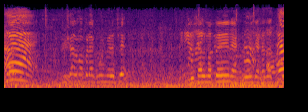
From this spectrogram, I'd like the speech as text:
হ্যাঁ। বিশাল মাপের এক রুই মেরেছে। বিশাল মাপের এক রুই দেখা যাচ্ছে।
